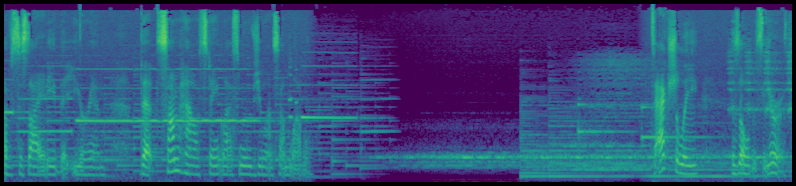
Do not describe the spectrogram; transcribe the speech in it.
of society that you're in, that somehow stained glass moves you on some level. It's actually as old as the earth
